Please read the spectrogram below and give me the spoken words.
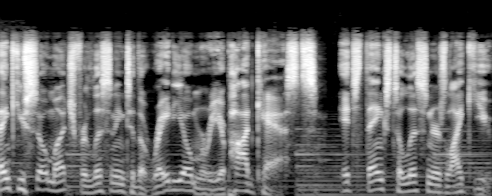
Thank you so much for listening to the Radio Maria podcasts. It's thanks to listeners like you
